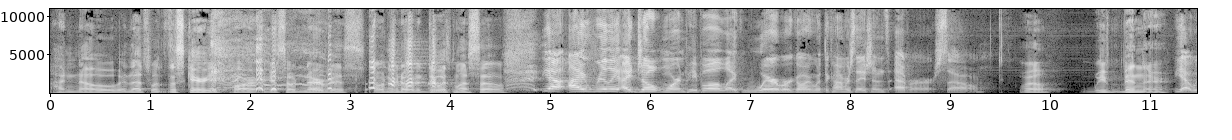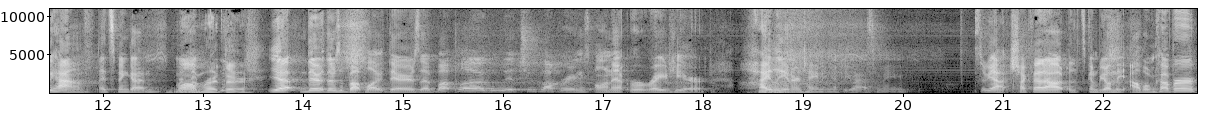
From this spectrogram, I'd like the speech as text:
I know, and that's what's the scariest part. I get so nervous. I don't even know what to do with myself. Yeah, I really, I don't warn people like where we're going with the conversations ever. So Well, we've been there. yeah, we have. It's been good. We've Well, been right there. Yeah, there, there's a butt plug. There's a butt plug with two cock rings on it right here. Highly entertaining, if you ask me. So yeah, check that out. It's gonna be on the album cover.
